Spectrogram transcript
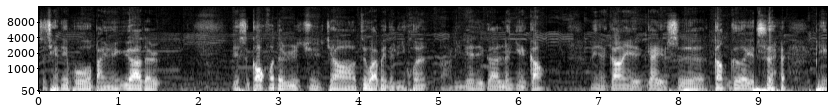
之前那部板垣育二的。”也是高分的日剧，叫《最完美的离婚》啊，里面那个冷野刚，冷野刚也应该也是刚哥，也是 凭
